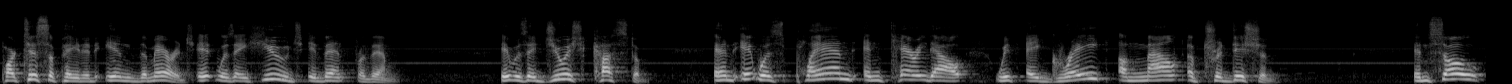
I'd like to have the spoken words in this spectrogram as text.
participated in the marriage. It was a huge event for them. It was a Jewish custom, and it was planned and carried out with a great amount of tradition. And so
